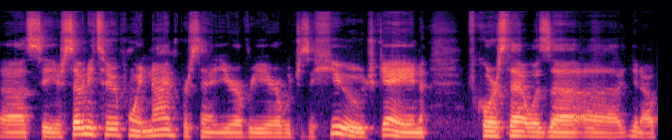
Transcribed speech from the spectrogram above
uh, let's see, you're 72.9% year over year, which is a huge gain. Of course, that was, uh, uh, you know,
